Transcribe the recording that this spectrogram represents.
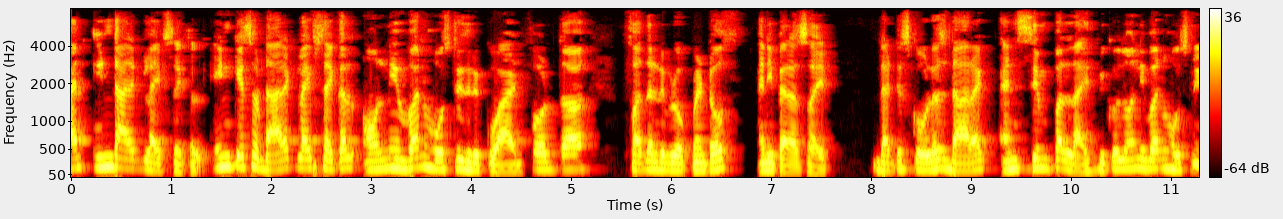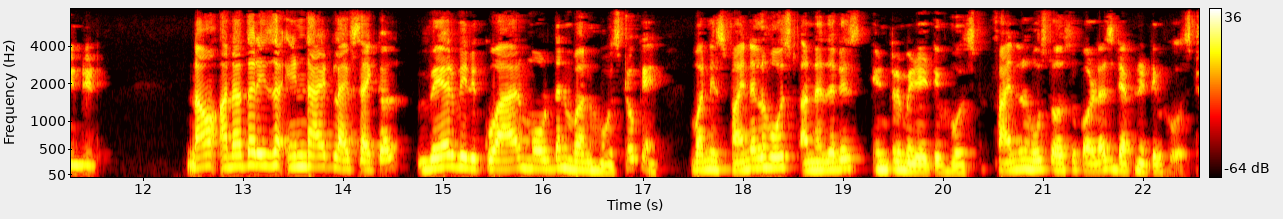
and indirect life cycle. In case of direct life cycle, only one host is required for the further development of any parasite. That is called as direct and simple life because only one host needed. Now another is the indirect life cycle where we require more than one host. Okay. One is final host, another is intermediate host. Final host also called as definitive host.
